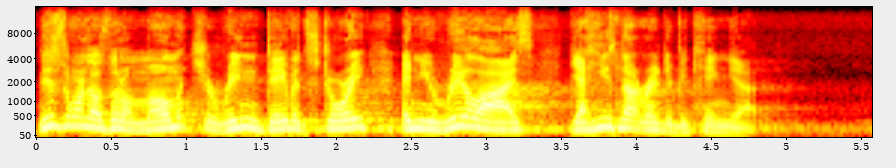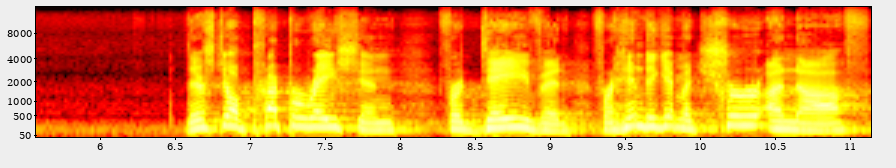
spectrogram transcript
This is one of those little moments you're reading David's story and you realize, yeah, he's not ready to be king yet. There's still preparation for David for him to get mature enough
